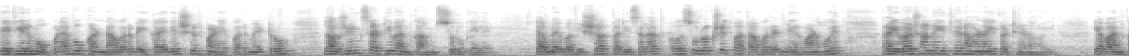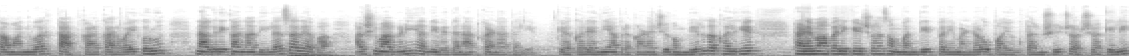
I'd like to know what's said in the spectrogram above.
तेथील मोकळ्या भूखंडावर बेकायदेशीरपणे परमिट रूम लॉजिंगसाठी बांधकाम सुरू केले. त्यामुळे भविष्यात परिसरात असुरक्षित वातावरण निर्माण होईल रहिवाशांना इथे राहणंही कठीण होईल. या बांधकामांवर तात्काळ कारवाई करून नागरिकांना दिलासा द्यावा अशी मागणी या निवेदनात करण्यात आली आहे. केळकर यांनी या प्रकरणाची गंभीर दखल घेत ठाणे महापालिकेच्या संबंधित परिमंडळ उपायुक्तांशी चर्चा केली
